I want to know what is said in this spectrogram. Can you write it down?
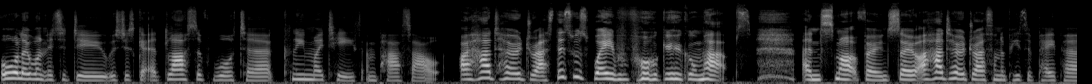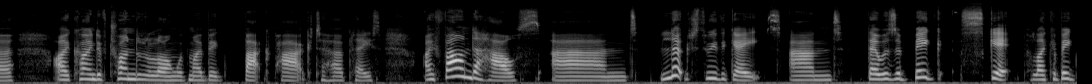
All I wanted to do was just get a glass of water, clean my teeth, and pass out. I had her address. This was way before Google Maps and smartphones. So I had her address on a piece of paper. I kind of trundled along with my big backpack to her place. I found a house and looked through the gates, and there was a big skip, like a big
